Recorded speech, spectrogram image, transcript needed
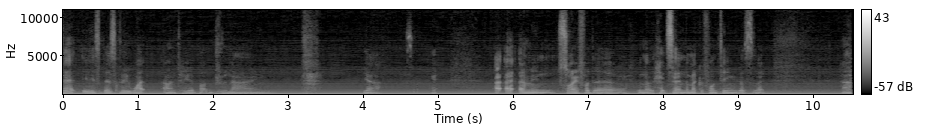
that is basically what I want to tell you about Brunei. yeah. I, I, I mean, sorry for the you know the headset and the microphone thing because like, uh,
